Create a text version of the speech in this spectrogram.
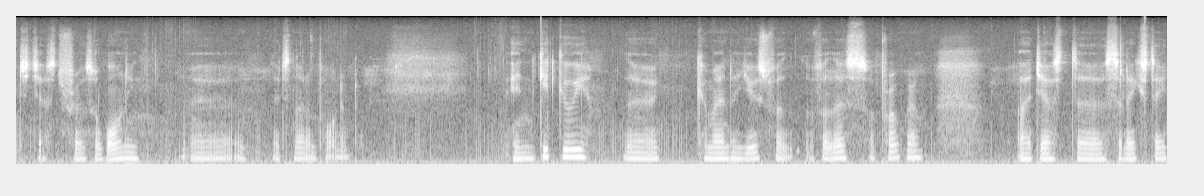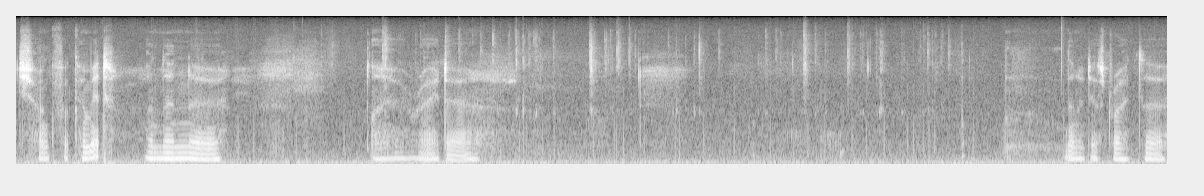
It just throws a warning. Uh, it's not important. In Git GUI the command I used for for this program I just uh, select stage chunk for commit. And then uh, I write a then I just write the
